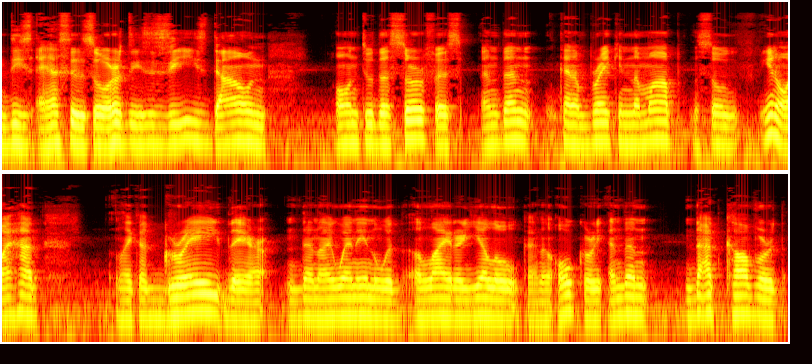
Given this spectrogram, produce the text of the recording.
these S's or these Z's down onto the surface and then kind of breaking them up. So, you know, I had like a gray there. Then I went in with a lighter yellow kind of ochre, and then that covered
